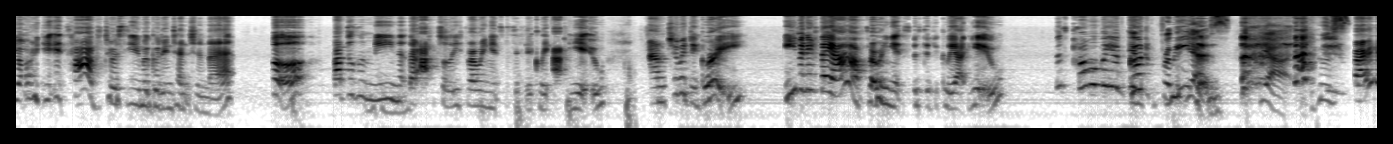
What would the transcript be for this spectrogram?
it's hard to assume a good intention there. But that doesn't mean that they're actually throwing it specifically at you. And to a degree, even if they are throwing it specifically at you, there's probably a good In- for the- reason. yes. Yeah. Who's right?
